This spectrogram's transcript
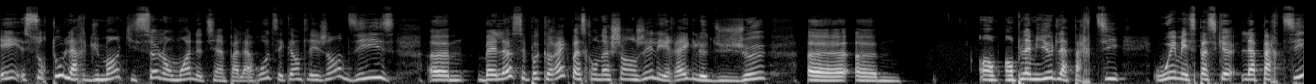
et surtout, l'argument qui, selon moi, ne tient pas la route, c'est quand les gens disent, euh, ben là, c'est pas correct parce qu'on a changé les règles du jeu euh, euh, en, plein milieu de la partie. Oui, mais c'est parce que la partie,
